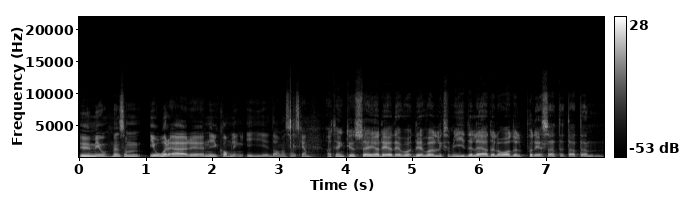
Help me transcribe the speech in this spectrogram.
Umeå, men som i år är eh, nykomling i damallsvenskan. Jag tänkte ju säga det, det var, det var liksom idel ädeladel på det sättet att den,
